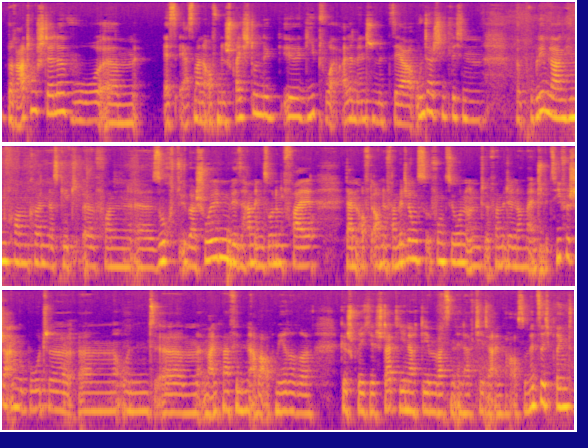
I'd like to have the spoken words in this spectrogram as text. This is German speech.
Beratungsstelle, wo ähm, es erstmal eine offene Sprechstunde äh, gibt, wo alle Menschen mit sehr unterschiedlichen äh, Problemlagen hinkommen können. Das geht äh, von Sucht über Schulden. Wir haben in so einem Fall dann oft auch eine Vermittlungsfunktion und vermitteln nochmal in spezifische Angebote. Ähm, und ähm, manchmal finden aber auch mehrere Gespräche statt, je nachdem, was ein Inhaftierter einfach auch so mit sich bringt.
